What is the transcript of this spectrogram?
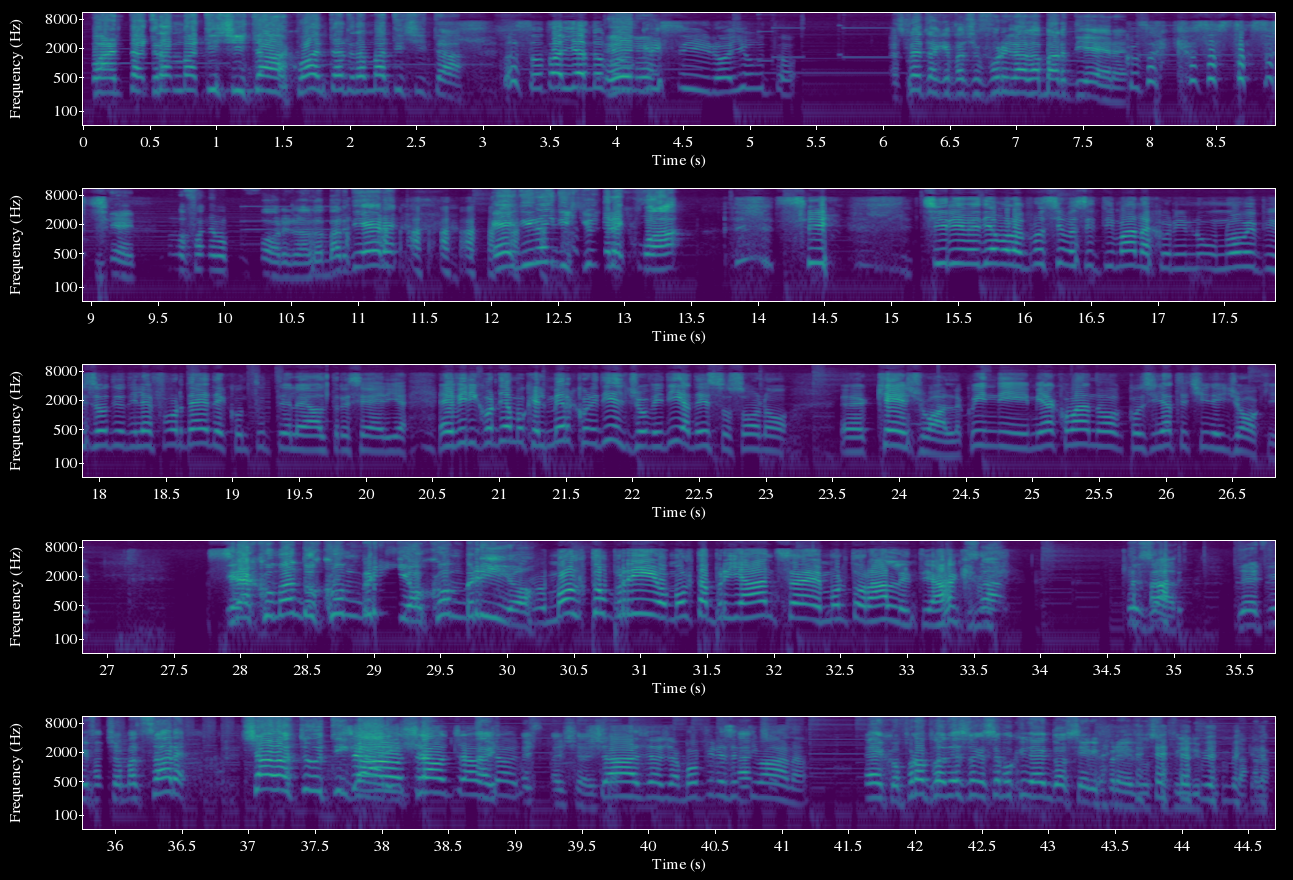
Quanta drammaticità, quanta drammaticità. La sto tagliando con Eh. un grissino, aiuto. Aspetta che faccio fuori l'alabardiere. Cosa, cosa sta succedendo? Niente, lo faremo fuori l'alabardiere. e direi di chiudere qua. Sì, ci rivediamo la prossima settimana con il- un nuovo episodio di Left 4 Dead e con tutte le altre serie. E vi ricordiamo che il mercoledì e il giovedì adesso sono eh, casual, quindi mi raccomando consigliateci dei giochi. Mi raccomando, con brio, con brio. Molto brio, molta brianza e molto rallenti anche. Esatto. Esatto. Niente, mi faccio ammazzare. Ciao a tutti, Ciao, cari. ciao, ciao, Ciao, ciao. ciao, ciao, ciao. Ciao, ciao, buon fine settimana. Ecco, proprio adesso che stiamo chiudendo si è ripreso sto figlio di puttana.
